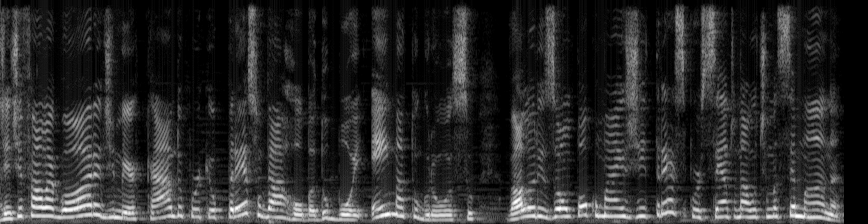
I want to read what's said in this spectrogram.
gente fala agora de mercado porque o preço da arroba do boi em Mato Grosso valorizou um pouco mais de 3% na última semana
